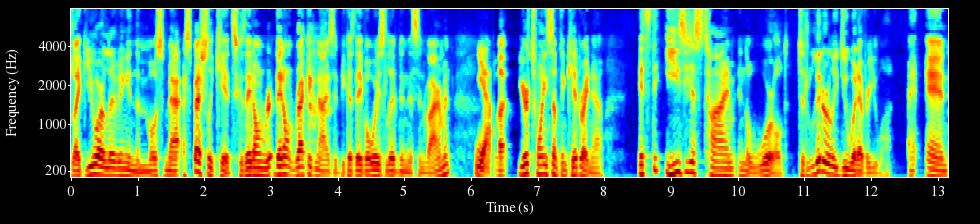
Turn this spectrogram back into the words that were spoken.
like you are living in the most ma- especially kids because they don't re- they don't recognize it because they've always lived in this environment. Yeah. But you're 20 something kid right now. It's the easiest time in the world to literally do whatever you want. And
